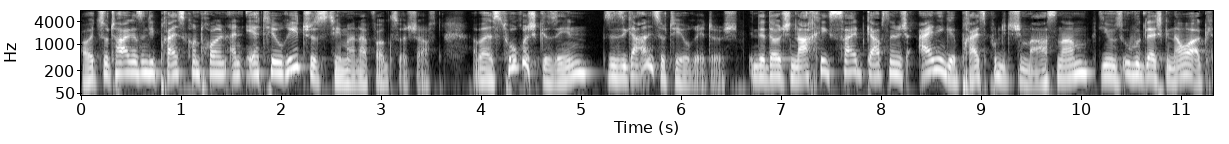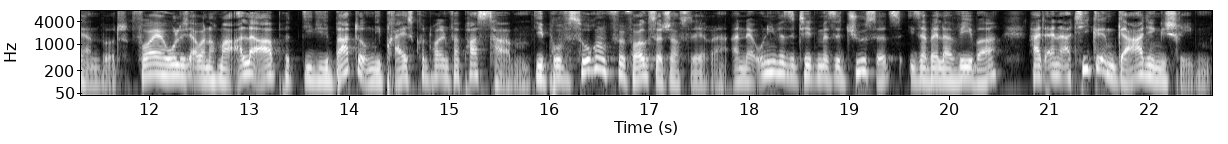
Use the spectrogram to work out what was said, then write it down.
Heutzutage sind die Preiskontrollen ein eher theoretisches Thema in der Volkswirtschaft, aber historisch gesehen sind sie gar nicht so theoretisch. In der deutschen Nachkriegszeit gab es nämlich einige preispolitische Maßnahmen, die uns Uwe gleich genauer erklären wird. Vorher hole ich aber nochmal alle ab, die die Debatte um die Preiskontrollen verpasst haben. Die Professorin für Volkswirtschaftslehre an der Universität Massachusetts, Isabella Weber, hat einen Artikel im Guardian geschrieben,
